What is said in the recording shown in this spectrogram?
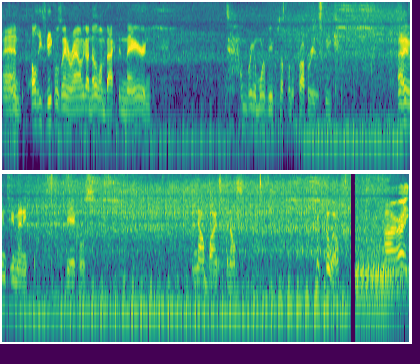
And all these vehicles laying around. I got another one backed in there, and I'm bringing more vehicles up on the property this week. I own too many vehicles, and now I'm buying something else. oh well. All right,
